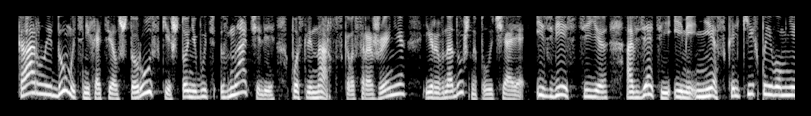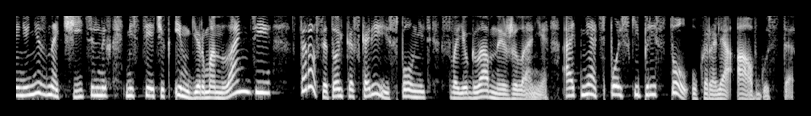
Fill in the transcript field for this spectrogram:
Карл и думать не хотел, что русские что-нибудь значили после Нарвского сражения и, равнодушно получая известие о взятии ими нескольких, по его мнению, незначительных местечек Ингерманландии, старался только скорее исполнить свое главное желание – отнять польский престол у короля Августа.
